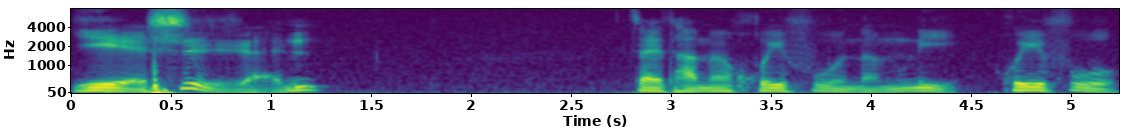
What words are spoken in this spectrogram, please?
也是人，在他们恢复能力、恢复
